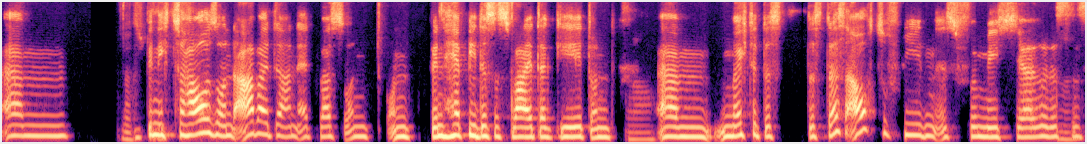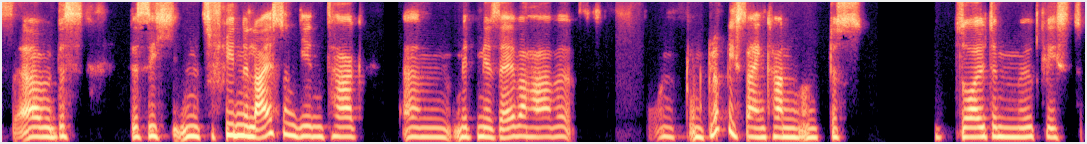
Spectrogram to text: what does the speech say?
Ähm, bin ich zu Hause und arbeite an etwas und, und bin happy, dass es weitergeht und ja. ähm, möchte, dass, dass das auch zufrieden ist für mich. Also dass, ja. es, äh, dass, dass ich eine zufriedene Leistung jeden Tag ähm, mit mir selber habe und, und glücklich sein kann. Und das sollte möglichst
